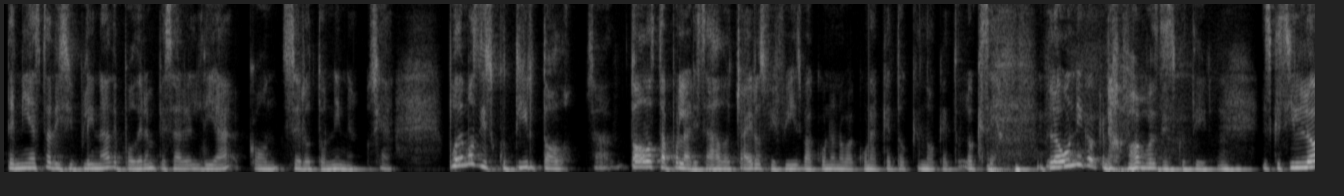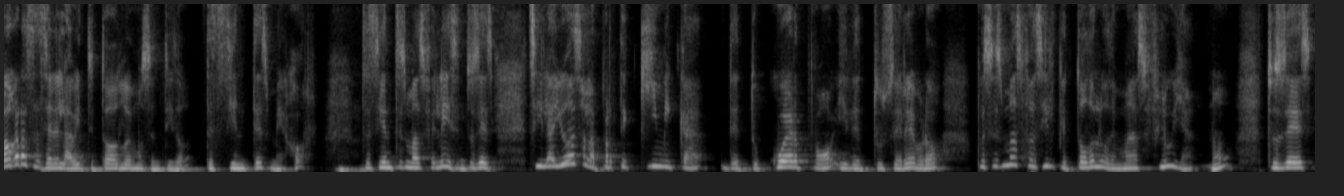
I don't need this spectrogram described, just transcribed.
tenía esta disciplina de poder empezar el día con serotonina. O sea, podemos discutir todo. O sea, todo está polarizado, chairos, fifís, vacuna, no vacuna, keto, no keto, lo que sea. lo único que no podemos discutir es que si logras hacer el hábito y todos lo hemos sentido, te sientes mejor, te sientes más feliz. Entonces, si le ayudas a la parte química de tu cuerpo y de tu cerebro, pues es más fácil que todo lo demás fluya, ¿no? Entonces,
